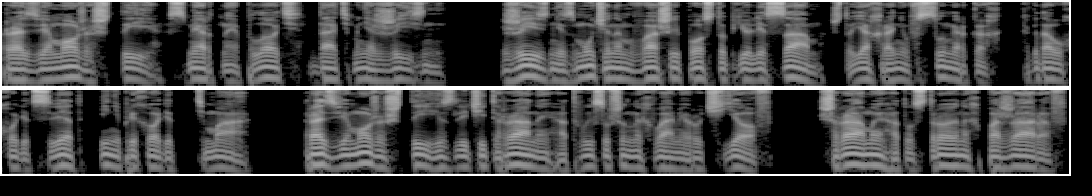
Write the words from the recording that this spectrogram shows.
«Разве можешь ты, смертная плоть, дать мне жизнь? Жизнь измученным вашей поступью лесам, что я храню в сумерках, когда уходит свет и не приходит тьма. Разве можешь ты излечить раны от высушенных вами ручьев, шрамы от устроенных пожаров,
